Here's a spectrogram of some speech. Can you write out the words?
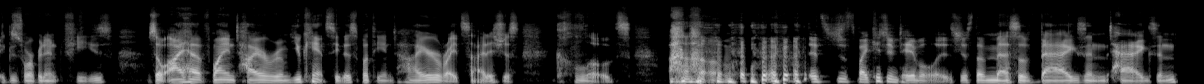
exorbitant fees. So I have my entire room. You can't see this, but the entire right side is just clothes. Um, it's just my kitchen table is just a mess of bags and tags and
